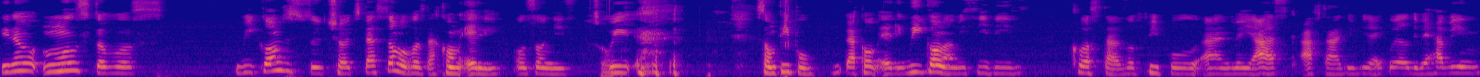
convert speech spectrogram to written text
You know, most of us, we come to church. There's some of us that come early on Sundays. So We, some people that come early, we come and we see these clusters of people, and when you ask after, they'll be like, well, they were having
